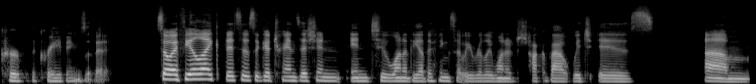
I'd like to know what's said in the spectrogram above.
curb the cravings of it. So I feel like this is a good transition into one of the other things that we really wanted to talk about, which is um,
